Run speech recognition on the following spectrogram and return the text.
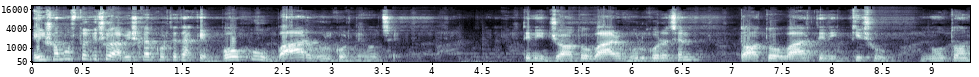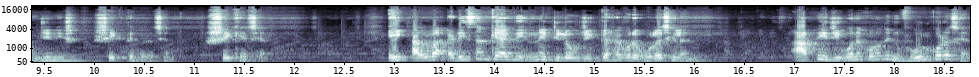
এই সমস্ত কিছু আবিষ্কার করতে তাকে বহুবার ভুল করতে হচ্ছে তিনি যতবার ভুল করেছেন, ততবার তিনি কিছু নূতন জিনিস শিখতে পেরেছেন, শিখেছেন। এই আলবা এডিসনকে একদিন একটি লোক জিজ্ঞাসা করে বলেছিলেন, আপনি জীবনে কোনোদিন ভুল করেছেন?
